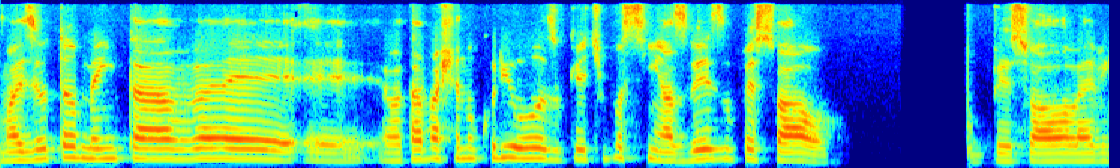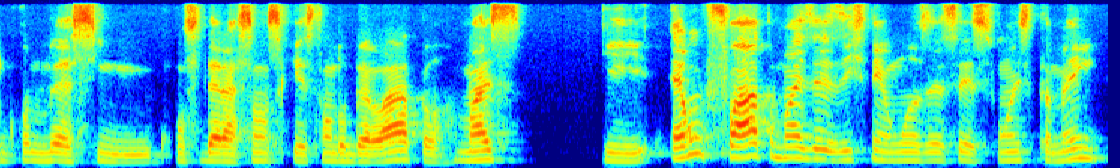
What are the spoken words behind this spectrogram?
Mas eu também tava, é, é, eu tava achando curioso, porque, tipo assim, às vezes o pessoal o pessoal leva em, assim, em consideração essa questão do Bellator, mas que é um fato, mas existem algumas exceções também.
